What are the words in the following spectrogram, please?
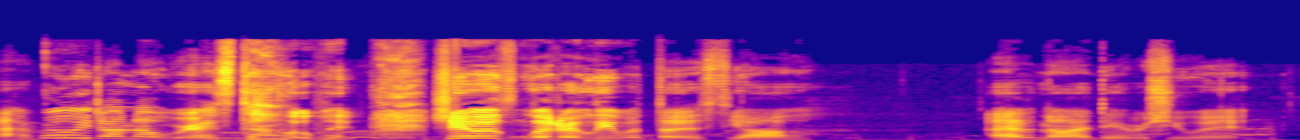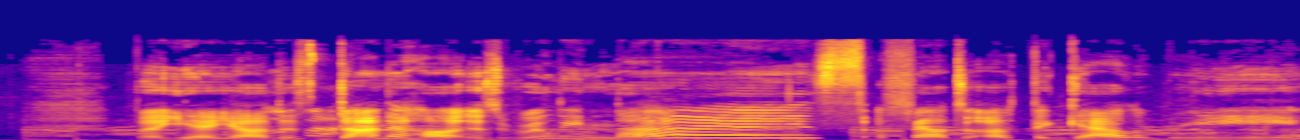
I really don't know where Stella went. She was literally with us, y'all. I have no idea where she went. But yeah, y'all, this dining hall is really nice. I found it off the gallery.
